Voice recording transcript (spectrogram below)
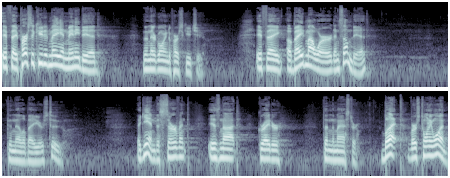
If they persecuted me, and many did, then they're going to persecute you. If they obeyed my word, and some did, then they'll obey yours too. Again, the servant is not greater than the master. But, verse 21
